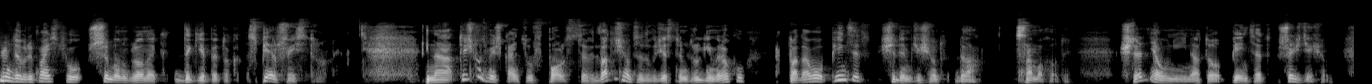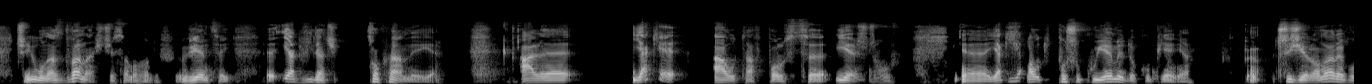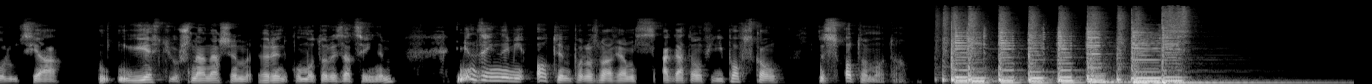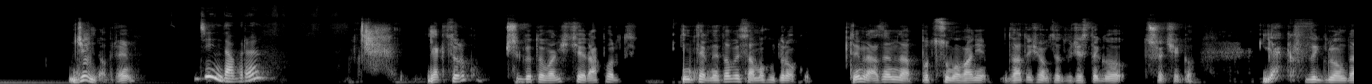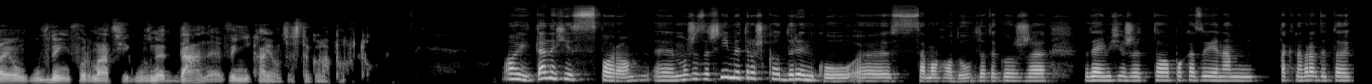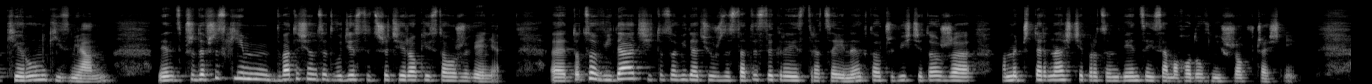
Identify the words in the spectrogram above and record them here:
Dzień dobry Państwu, Szymon Glonek, DGP TOK z pierwszej strony. Na tysiąc mieszkańców w Polsce w 2022 roku wpadało 572 samochody. Średnia unijna to 560, czyli u nas 12 samochodów więcej. Jak widać, kochamy je. Ale jakie auta w Polsce jeżdżą? Jakich aut poszukujemy do kupienia? Czy zielona rewolucja jest już na naszym rynku motoryzacyjnym. Między innymi o tym porozmawiam z Agatą Filipowską z Otomoto. Dzień dobry. Dzień dobry. Jak co roku przygotowaliście raport Internetowy Samochód Roku. Tym razem na podsumowanie 2023. Jak wyglądają główne informacje, główne dane wynikające z tego raportu? Oj, danych jest sporo. E, może zacznijmy troszkę od rynku e, samochodów, dlatego że wydaje mi się, że to pokazuje nam tak naprawdę te kierunki zmian. Więc przede wszystkim 2023 rok jest to ożywienie. E, to, co widać i to, co widać już ze statystyk rejestracyjnych, to oczywiście to, że mamy 14% więcej samochodów niż rok wcześniej.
